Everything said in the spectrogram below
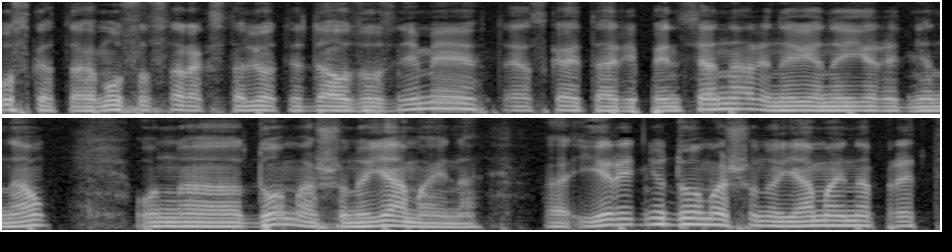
uzskata mūsu sarakstā ļoti daudz uzņēmēju, tajā skaitā arī pensionāri, neviena ieredņa nav, un domāšanu jāmaina. Ierēģņu domāšanu jāmaina pret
